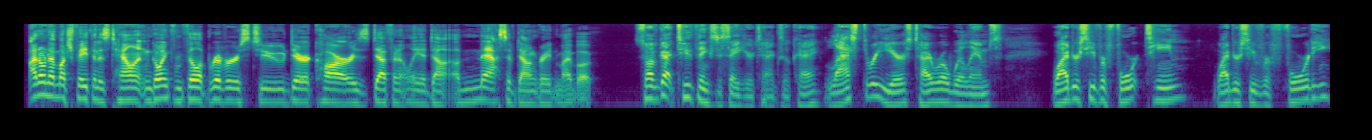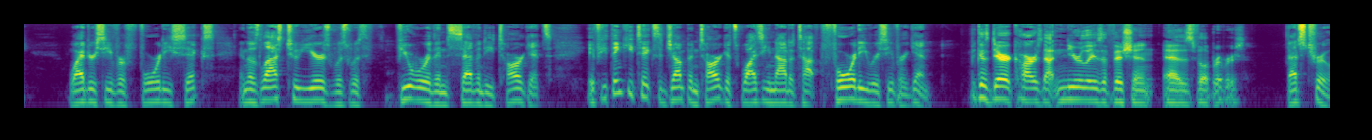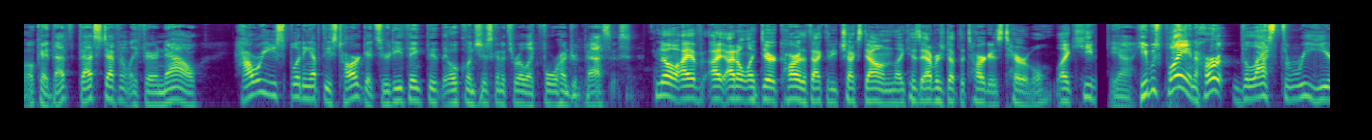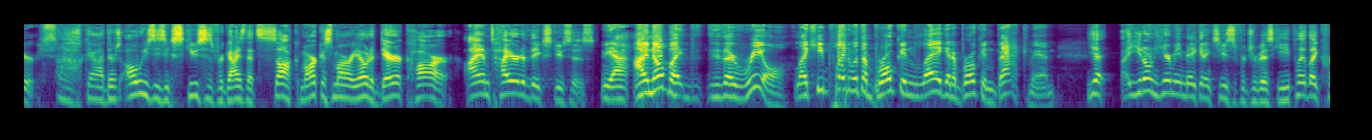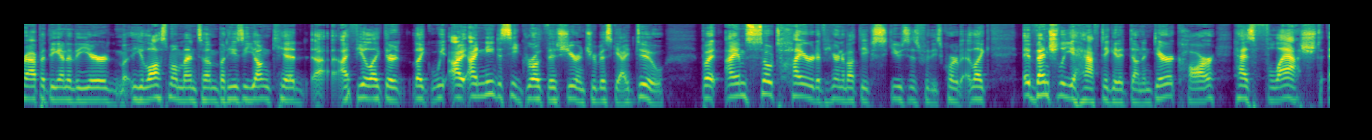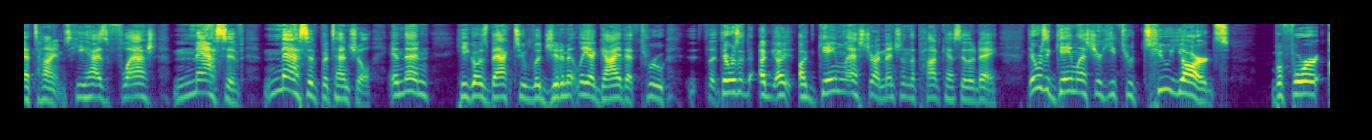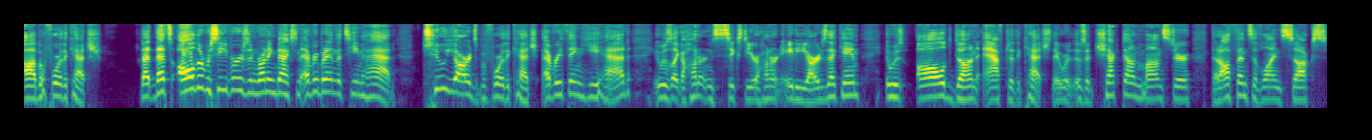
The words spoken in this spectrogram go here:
I don't have much faith in his talent, and going from Philip Rivers to Derek Carr is definitely a, down, a massive downgrade in my book. So I've got two things to say here, Tags, okay? Last three years, Tyrell Williams, wide receiver 14, wide receiver 40, wide receiver 46, and those last two years was with fewer than 70 targets. If you think he takes a jump in targets, why is he not a top 40 receiver again? Because Derek Carr is not nearly as efficient as Philip Rivers. That's true. Okay, that's that's definitely fair. Now, how are you splitting up these targets, or do you think that Oakland's just going to throw like 400 passes? No, I have. I, I, don't like Derek Carr. The fact that he checks down, like his average depth of target is terrible. Like he. Yeah, he was playing hurt the last three years. Oh God, there's always these excuses for guys that suck. Marcus Mariota, Derek Carr. I am tired of the excuses. Yeah, I know, but they're real. Like he played with a broken leg and a broken back, man. Yeah, you don't hear me making excuses for Trubisky. He played like crap at the end of the year. He lost momentum, but he's a young kid. I feel like they're like we. I, I need to see growth this year in Trubisky. I do, but I am so tired of hearing about the excuses for these quarterbacks. Like eventually you have to get it done. And Derek Carr has flashed at times. He has flashed massive, massive potential, and then he goes back to legitimately a guy that threw. There was a, a, a game last year I mentioned in the podcast the other day. There was a game last year he threw two yards before uh, before the catch that that's all the receivers and running backs and everybody on the team had. Two yards before the catch. Everything he had, it was like 160 or 180 yards that game. It was all done after the catch. They were was a check down monster. That offensive line sucks.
